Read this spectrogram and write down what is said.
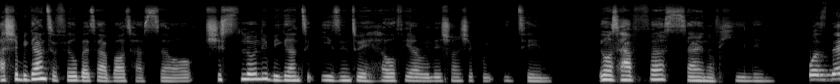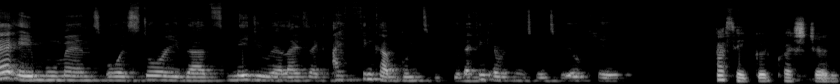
As she began to feel better about herself, she slowly began to ease into a healthier relationship with eating. It was her first sign of healing. Was there a moment or a story that made you realize, like, I think I'm going to be good? I think everything is going to be okay? That's a good question.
